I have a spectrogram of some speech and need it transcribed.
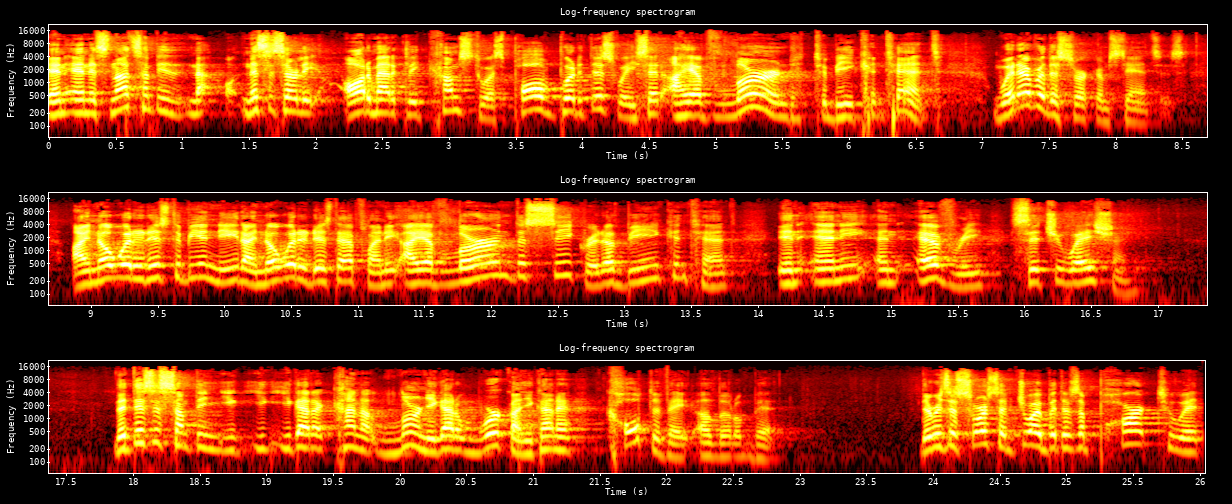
And, and it's not something that necessarily automatically comes to us. Paul put it this way He said, I have learned to be content, whatever the circumstances. I know what it is to be in need. I know what it is to have plenty. I have learned the secret of being content in any and every situation. That this is something you, you, you got to kind of learn, you got to work on, you kind of cultivate a little bit. There is a source of joy, but there's a part to it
